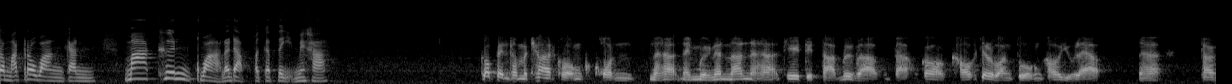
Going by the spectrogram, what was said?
ระมัดระวังกันมากขึ้นกว่าระดับปกติไหมคะ ก็เป็นธรรมชาติของคนนะฮะในเมืองนั้นๆนะฮะที่ติดตามเรื่องราวต่างๆ ก็เขาจะระวังตัวของเขาอยู่แล้วนะฮะทาง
